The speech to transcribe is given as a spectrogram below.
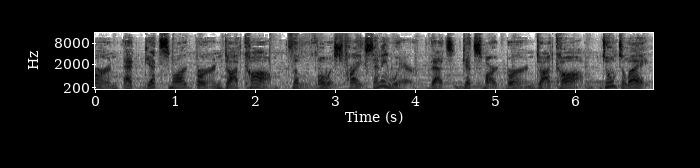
Burn at GetSmartBurn.com. The lowest price anywhere. That's GetSmartBurn.com. Don't delay.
